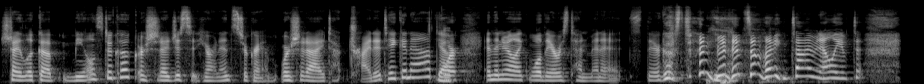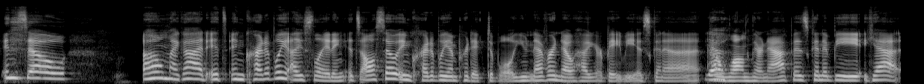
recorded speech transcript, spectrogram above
Should I look up meals to cook or should I just sit here on Instagram? Or should I t- try to take a nap? Yeah. Or, and then you're like, well, there was 10 minutes. There goes 10 minutes of my time. And I only have to. And so, Oh my God, it's incredibly isolating. It's also incredibly unpredictable. You never know how your baby is gonna, Yeah. how long their nap is gonna be. Yeah,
